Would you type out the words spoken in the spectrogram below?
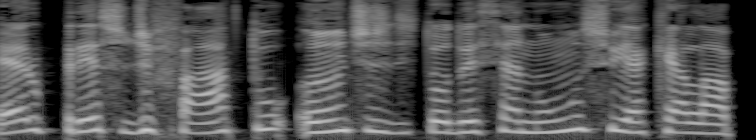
era o preço de fato antes de todo esse anúncio e aquela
